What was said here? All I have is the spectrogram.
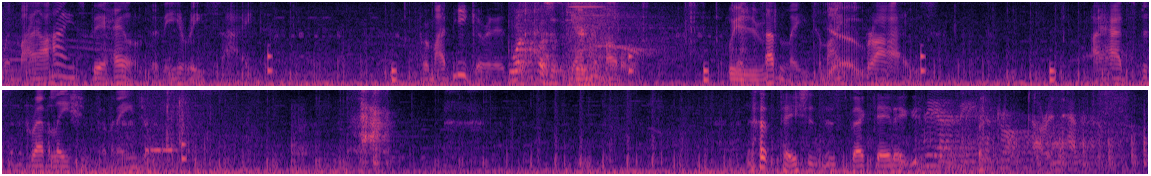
when my eyes beheld an eerie sight. For my beaker in its What hand was it, began to bubble. Please. And suddenly, to my Yes. surprise, I had specific revelation from an angel. Patience is spectating. The enemy has dropped our intelligence.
